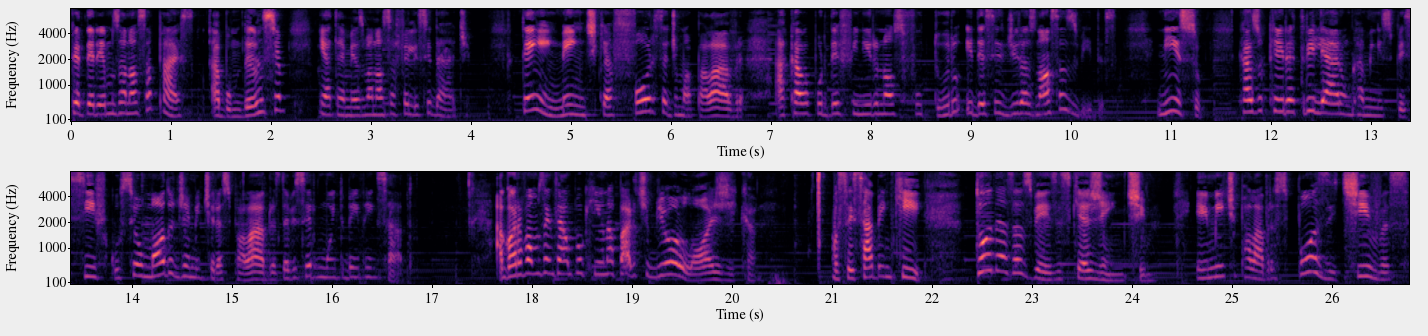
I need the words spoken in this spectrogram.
perderemos a nossa paz, abundância e até mesmo a nossa felicidade. Tenha em mente que a força de uma palavra acaba por definir o nosso futuro e decidir as nossas vidas. Nisso, caso queira trilhar um caminho específico, seu modo de emitir as palavras deve ser muito bem pensado. Agora vamos entrar um pouquinho na parte biológica. Vocês sabem que todas as vezes que a gente emite palavras positivas,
